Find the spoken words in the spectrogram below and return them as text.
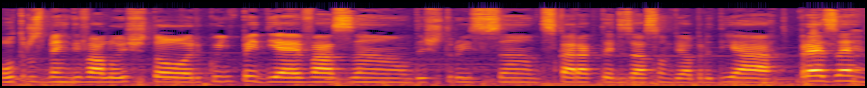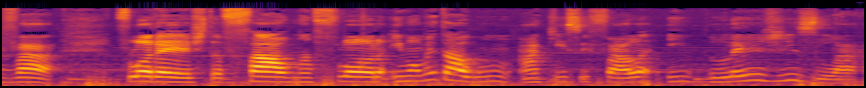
outros bens de valor histórico, impedir a evasão, destruição, descaracterização de obra de arte, preservar floresta, fauna, flora. Em momento algum, aqui se fala em legislar.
